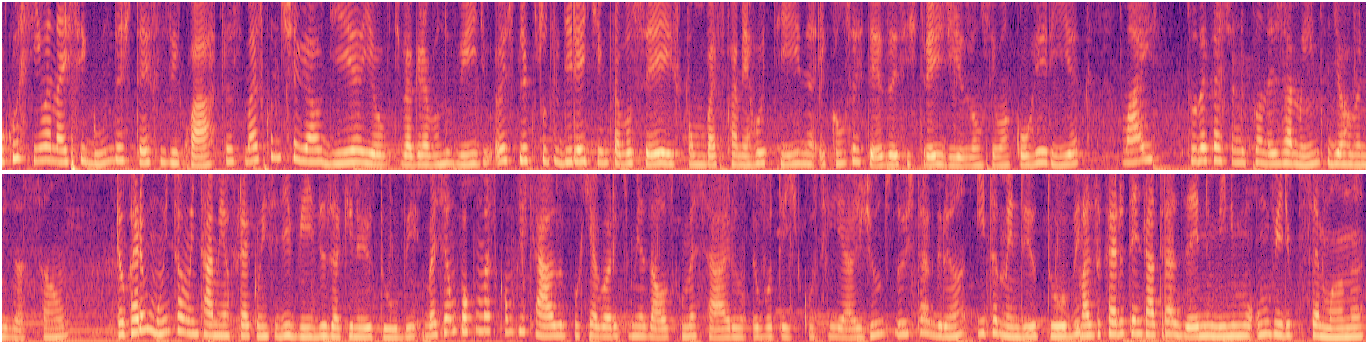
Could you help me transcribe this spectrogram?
O cursinho é nas segundas, terças e quartas, mas quando chegar o dia e eu estiver gravando o vídeo, eu explico tudo direitinho para vocês, como vai ficar minha rotina e com certeza esses três dias vão ser uma correria, mas tudo é questão de planejamento, de organização. Eu quero muito aumentar a minha frequência de vídeos aqui no YouTube. Vai ser um pouco mais complicado porque agora que minhas aulas começaram, eu vou ter que conciliar junto do Instagram e também do YouTube. Mas eu quero tentar trazer no mínimo um vídeo por semana.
